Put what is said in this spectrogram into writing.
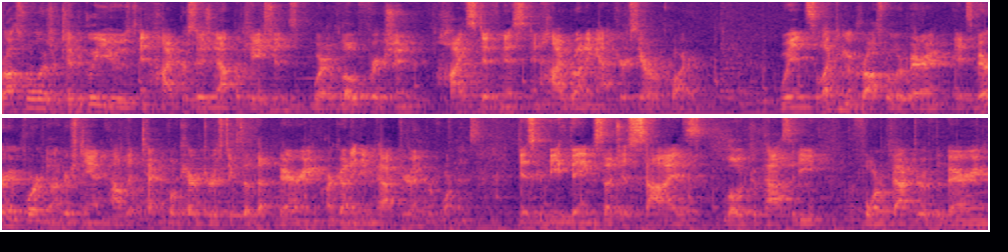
Cross rollers are typically used in high precision applications where low friction, high stiffness, and high running accuracy are required. When selecting a cross roller bearing, it's very important to understand how the technical characteristics of that bearing are going to impact your end performance. This could be things such as size, load capacity, the form factor of the bearing,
